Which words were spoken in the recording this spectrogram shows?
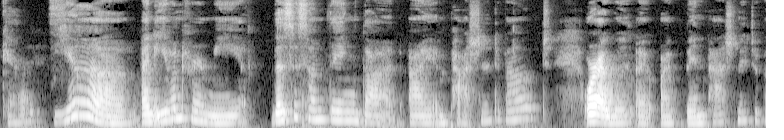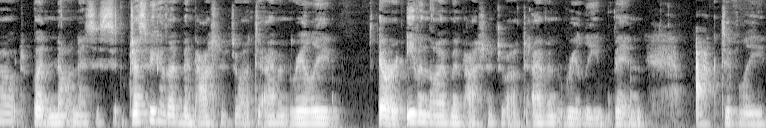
cats Yeah, and even for me, this is something that I am passionate about, or I was I, I've been passionate about, but not necessarily just because I've been passionate about it. I haven't really, or even though I've been passionate about it, I haven't really been actively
